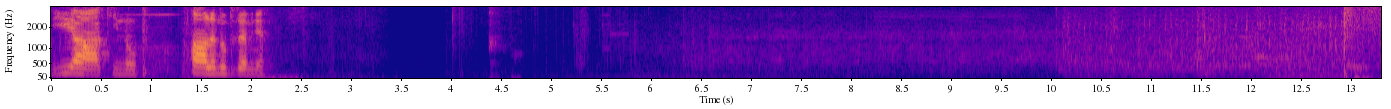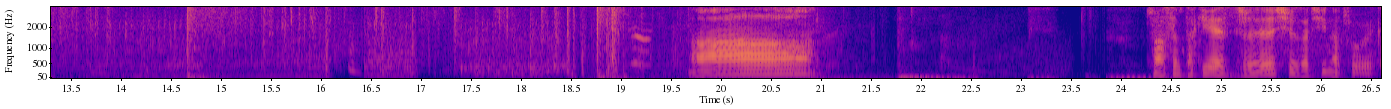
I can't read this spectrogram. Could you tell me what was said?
Jaki noob. Ale noob ze mnie. A. Czasem tak jest, że się zacina człowiek.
